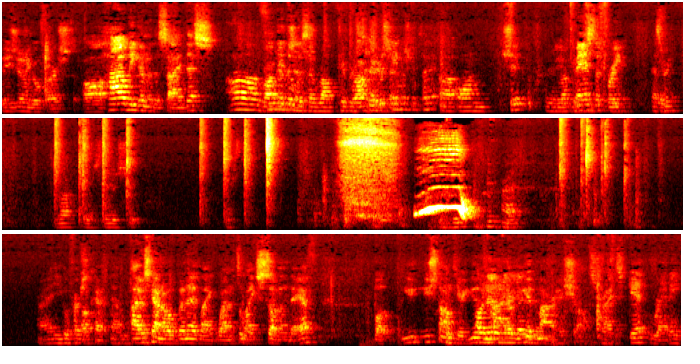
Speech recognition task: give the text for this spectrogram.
Who's going to go first? Uh, how are we going to decide this? Uh, Rock, only paper, there was a rock paper Rock, scissors game we could play uh, on shoot. or rock, paper, Best of three. That's right. Rock, paper, scissors, shoot. Alright. Alright, you go first. Okay. Yeah. I was kind of hoping it like went to like sudden death, but you you stand here. You Oh, no, admire, no, no, you no. admire his shots. Right. Get ready.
